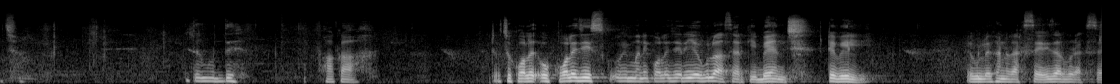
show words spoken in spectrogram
আচ্ছা এটার মধ্যে ফাঁকা। এটা হচ্ছে কলেজ ও কলেজে মানে কলেজের ইয়েগুলো আছে আর কি, বেঞ্চ, টেবিল। এগুলো এখানে রাখছে, রিজার্ভে রাখছে।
